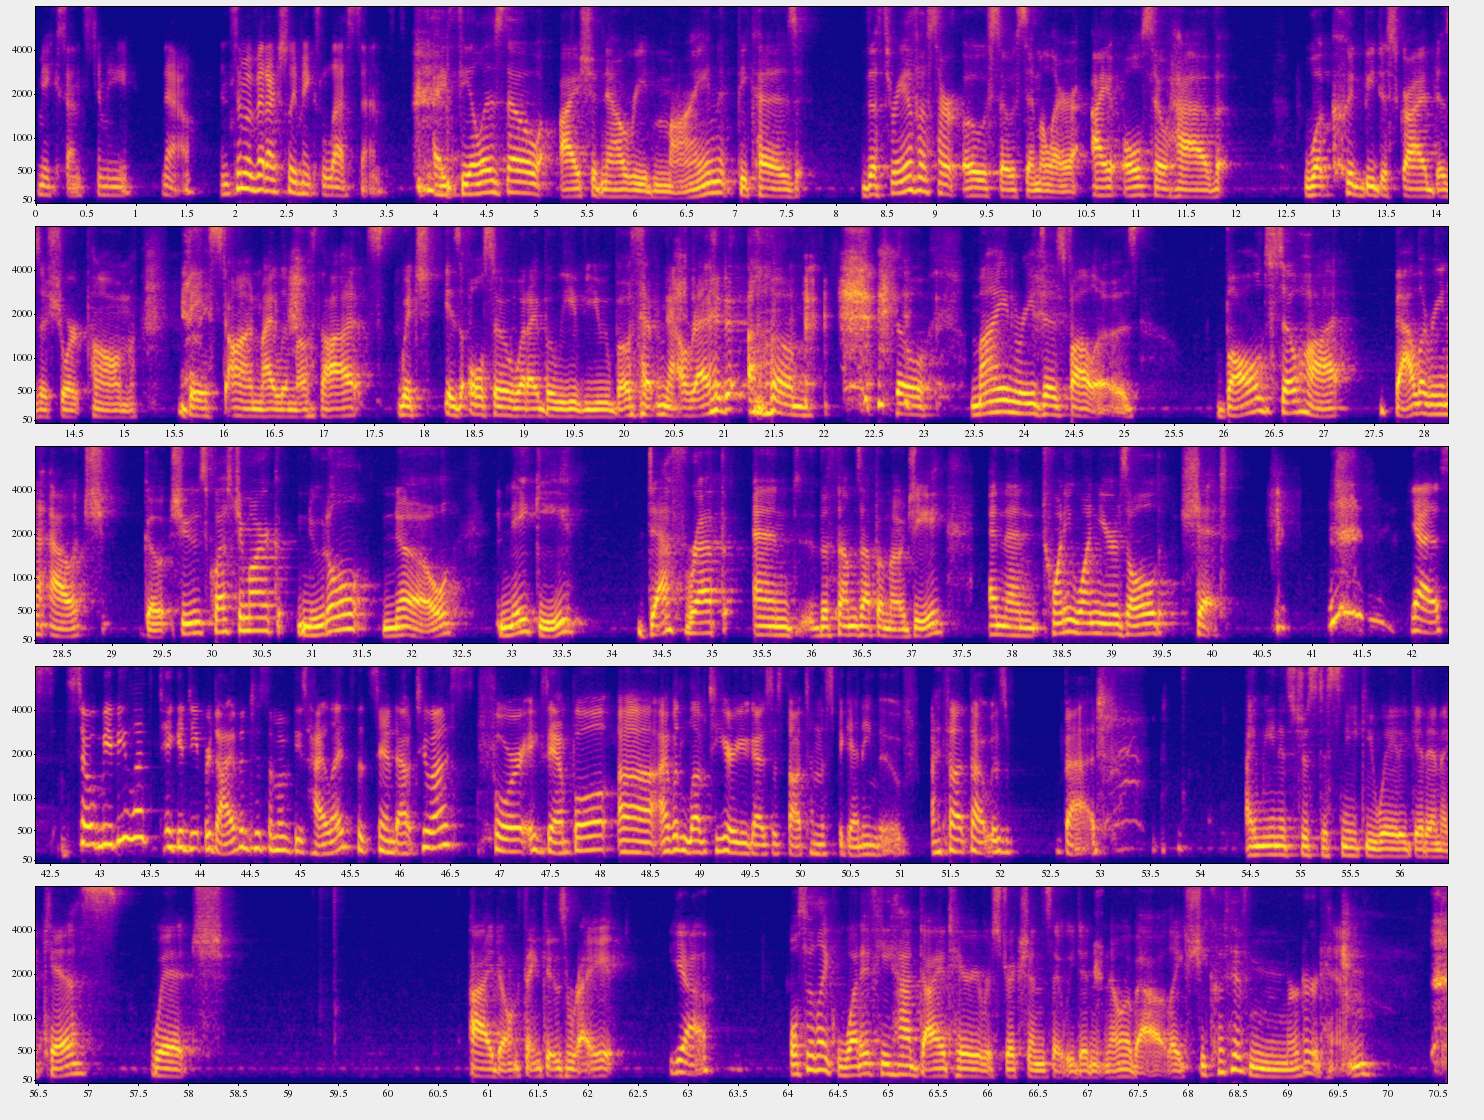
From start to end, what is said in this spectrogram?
makes sense to me now. And some of it actually makes less sense. I feel as though I should now read mine because the three of us are oh so similar. I also have what could be described as a short poem based on my limo thoughts, which is also what I believe you both have now read. Um, so mine reads as follows Bald so hot, ballerina ouch, goat shoes question mark, noodle, no, naked, deaf rep, and the thumbs up emoji. And then 21 years old, shit. Yes. So maybe let's take a deeper dive into some of these highlights that stand out to us. For example, uh, I would love to hear you guys' thoughts on the spaghetti move. I thought that was bad. I mean, it's just a sneaky way to get in a kiss, which I don't think is right. yeah. Also, like, what if he had dietary restrictions that we didn't know about? Like, she could have murdered him.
